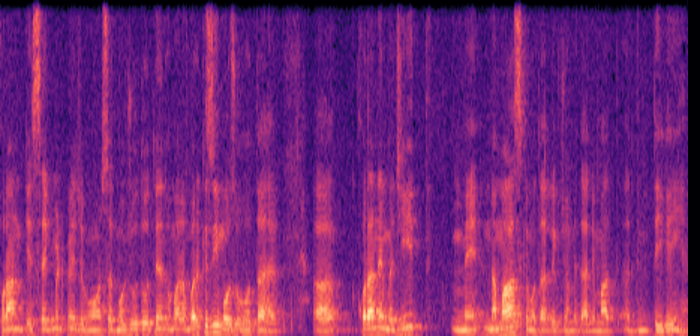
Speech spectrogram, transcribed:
قرآن کے سیگمنٹ میں جب ہمارے ساتھ موجود ہوتے ہیں تو ہمارا مرکزی موضوع ہوتا ہے قرآن مجید میں نماز کے متعلق جو ہمیں تعلیمات دی گئی ہیں،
